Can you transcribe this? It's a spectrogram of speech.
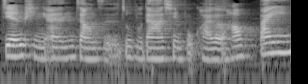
今天平安这样子，祝福大家幸福快乐。好，拜。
